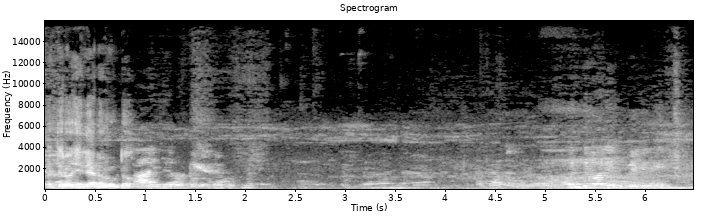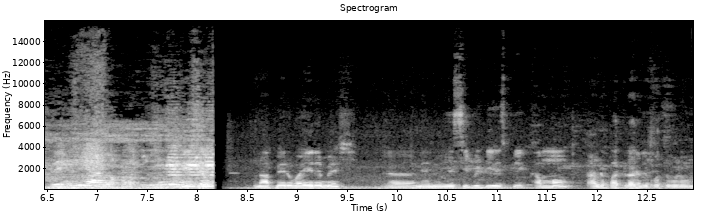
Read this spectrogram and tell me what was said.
ప్రతిరోజు ఇదేనా రూటు. నా పేరు వై రమేష్. నేను ACB DSP Khammam and Bhadradri Kothagudem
